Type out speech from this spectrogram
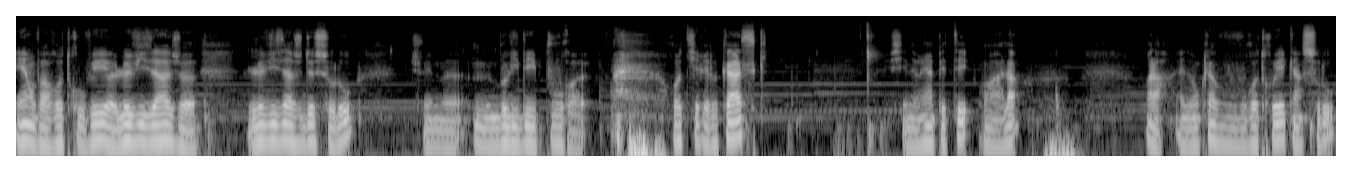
et on va retrouver euh, le visage, euh, le visage de Solo. Je vais me, bolider pour euh, retirer le casque. Essayer de rien péter. Voilà. Voilà. Et donc là, vous vous retrouvez qu'un Solo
